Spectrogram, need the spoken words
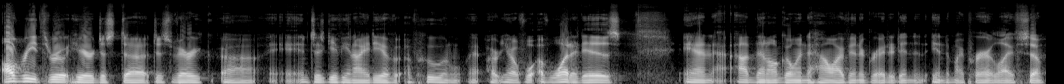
I'll read through it here, just uh, just very uh, and to give you an idea of, of who and or, you know of, of what it is, and uh, then I'll go into how I've integrated in, into my prayer life. So,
